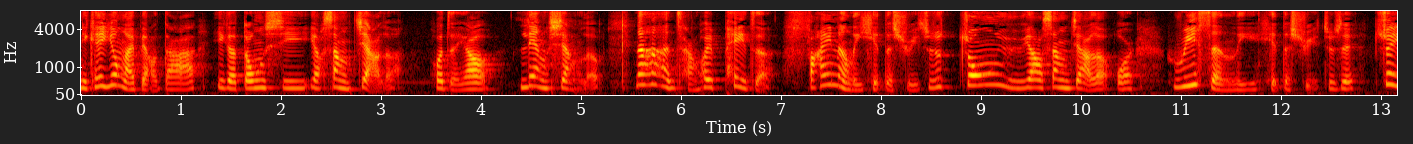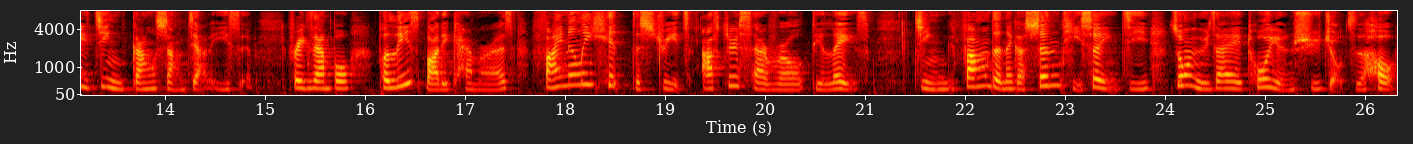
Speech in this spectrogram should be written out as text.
你可以用来表达一个东西要上架了，或者要亮相了。那它很常会配着 finally hit the street，就是终于要上架了，or recently hit the street，就是最近刚上架的意思。For example, police body cameras finally hit the streets after several delays. 警方的那个身体摄影机终于在拖延许久之后，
